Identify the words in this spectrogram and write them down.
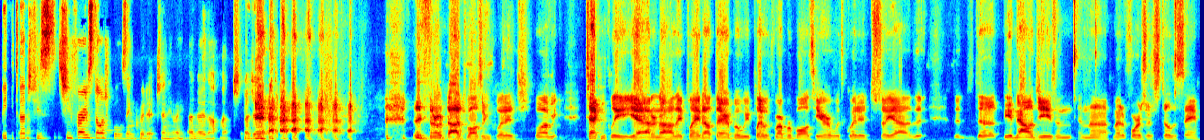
beater. She's she throws dodgeballs in Quidditch anyway. I know that much. I don't. they throw dodgeballs in Quidditch. Well, I mean, technically, yeah, I don't know how they play it out there, but we play with rubber balls here with Quidditch. So yeah, the the the, analogies and, and the metaphors are still the same.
